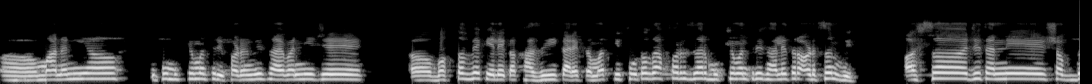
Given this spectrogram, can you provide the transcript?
अं, माननीय उपमुख्यमंत्री फडणवीस साहेबांनी जे वक्तव्य केले का खाजगी कार्यक्रमात की फोटोग्राफर जर मुख्यमंत्री झाले तर अडचण होईल. असं जे त्यांनी शब्द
